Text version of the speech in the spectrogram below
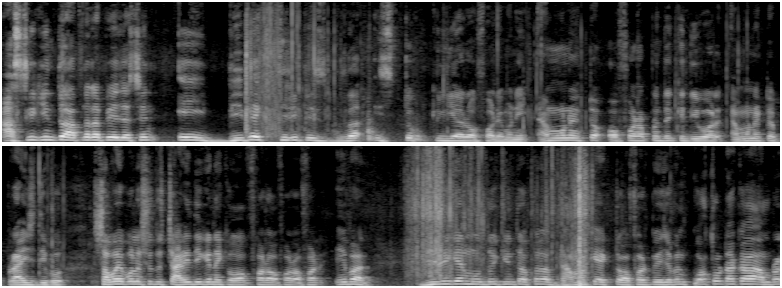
আজকে কিন্তু আপনারা পেয়ে যাচ্ছেন এই বিবেক থ্রি পিসগুলা স্টক ক্লিয়ার অফারে মানে এমন একটা অফার আপনাদেরকে দিব আর এমন একটা প্রাইস দিব। সবাই বলে শুধু চারিদিকে নাকি অফার অফার অফার এবার বিবেকের মধ্যে কিন্তু আপনারা ধামাকে একটা অফার পেয়ে যাবেন। কত টাকা আমরা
